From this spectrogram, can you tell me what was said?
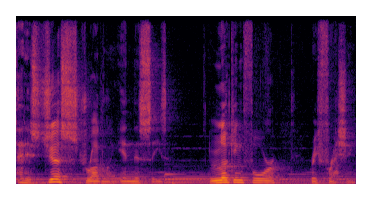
that is just struggling in this season, looking for refreshing.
